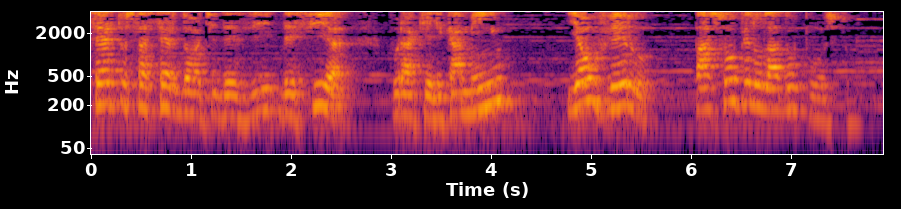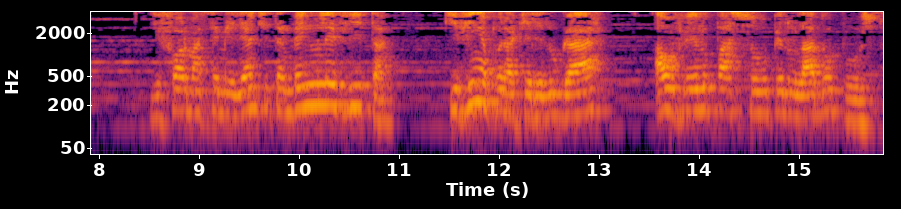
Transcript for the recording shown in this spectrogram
certo sacerdote descia por aquele caminho e, ao vê-lo, passou pelo lado oposto. De forma semelhante, também um levita, que vinha por aquele lugar, ao vê-lo, passou pelo lado oposto.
